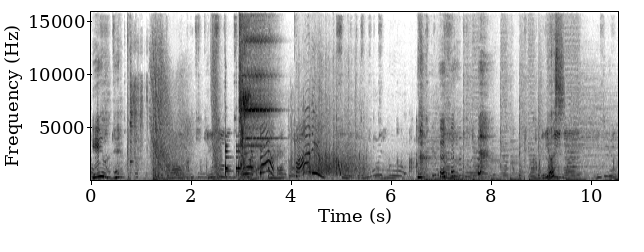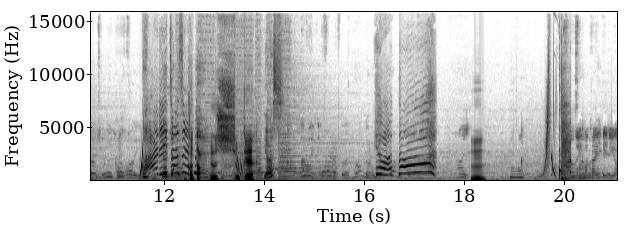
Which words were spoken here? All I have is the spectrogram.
いいわねだから優勝だったらもうあとすぐ届くと思う嬉し勝った。よしオッケー。よし。やっうん。あの今書いてるよ。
